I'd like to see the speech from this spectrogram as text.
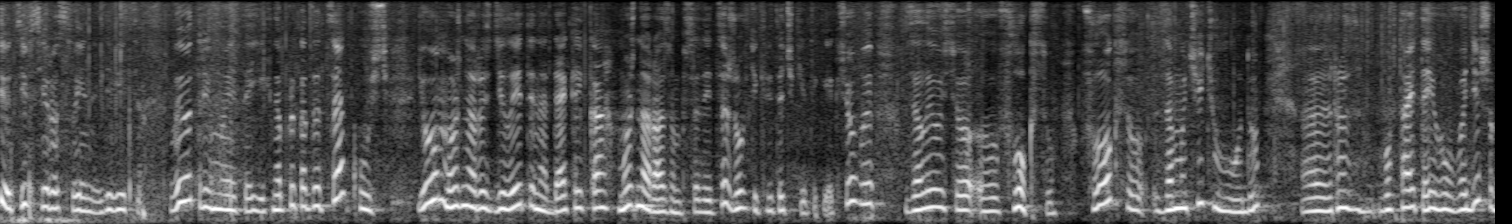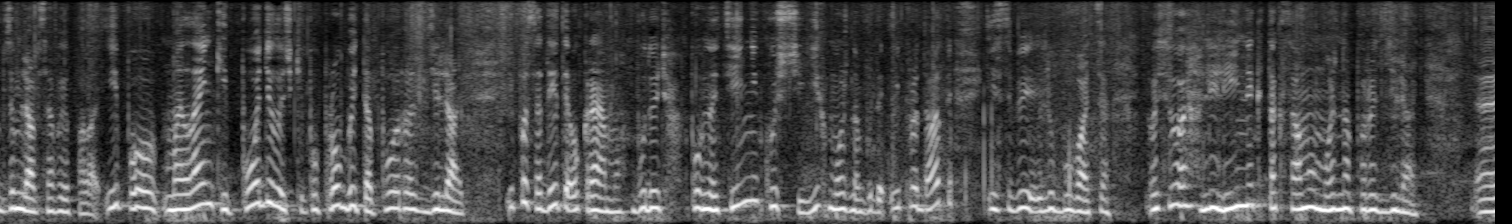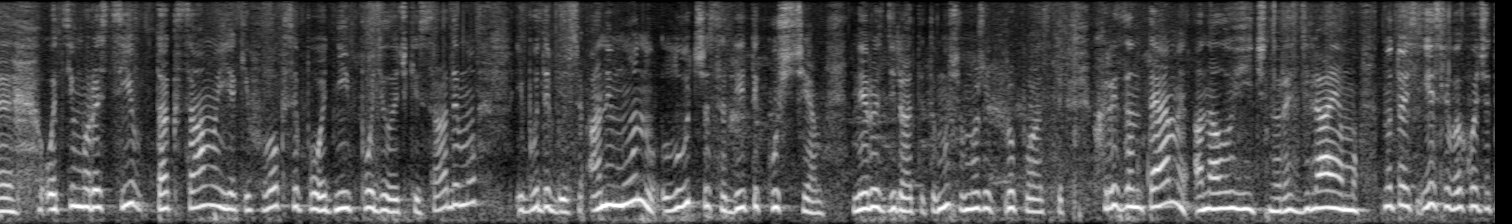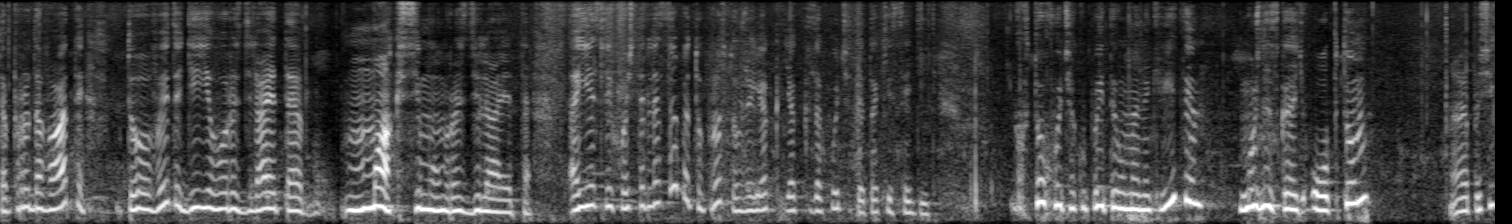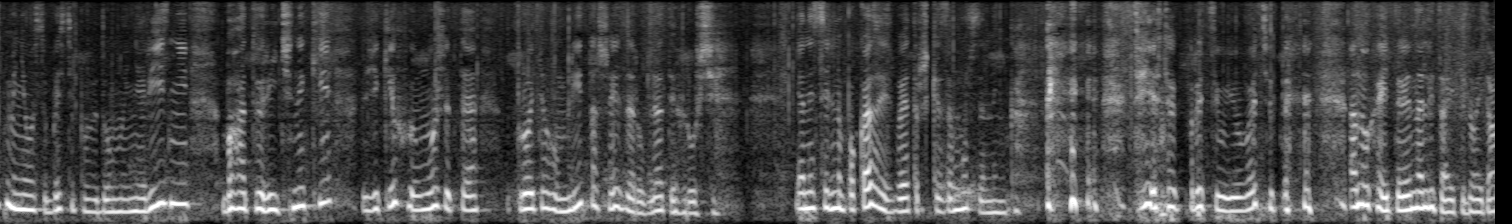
посадити оці всі рослини. Дивіться, ви отримуєте їх. Наприклад, оце кущ, його можна розділити на декілька, можна разом посадити. Це жовті квіточки такі. Якщо ви взяли ось флоксу, флоксу замочіть у воду, е, розбовтайте його в воді, щоб земля вся випала. І по маленькій поділочці попробуйте порозділяти і посадити окремо. Будуть повноцінні кущі. Їх можна буде і продати, і собі любуватися. Ось лілійник так само можна порозділяти. Е, оці морозці так само, як і флокси, по одній поділочці садимо і буде більше. Анемону лучше садити кущем, не розділяти, тому що можуть пропасти. Хризантеми аналогічно розділяємо. Ну, тобто, якщо ви хочете продавати, то ви тоді його розділяєте максимум розділяєте. А якщо хочете для себе, то просто вже як, як захочете, так і сидіть. Хто хоче купити у мене квіти, можна сказати, оптом. Е, Пишіть мені особисті повідомлення. Різні багаторічники, в яких ви можете протягом літа ще й заробляти гроші. Я не сильно показуюсь, бо я трошки замурзаненька. Це я так працюю, бачите? А ну, хейтери, налітайте, давайте.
